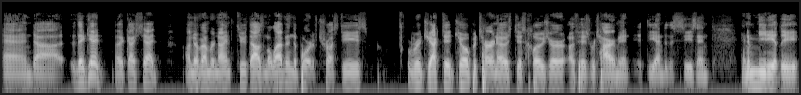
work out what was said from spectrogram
And uh, they did. Like I said, on November 9th, 2011, the Board of Trustees rejected Joe Paterno's disclosure of his retirement at the end of the season and immediately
